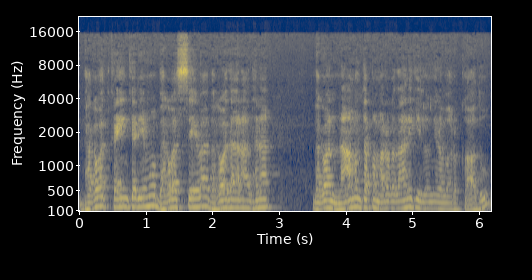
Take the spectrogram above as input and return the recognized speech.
భగవత్ కైంకర్యము భగవత్ సేవ భగవదారాధన భగవన్ నామం తప్ప మరొక దానికి లొంగిన వారు కాదు.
